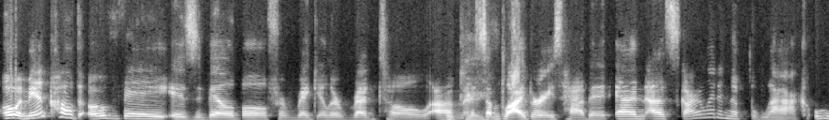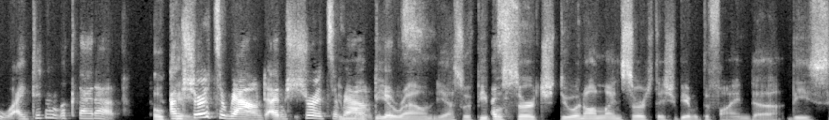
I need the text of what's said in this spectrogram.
oh a man called ove is available for regular rental um okay. some libraries have it and uh scarlet and the black oh i didn't look that up okay i'm sure it's around i'm sure it's around it might be it's, around yeah so if people a, search do an online search they should be able to find uh, these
